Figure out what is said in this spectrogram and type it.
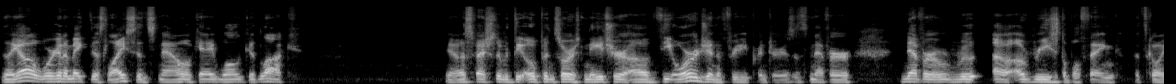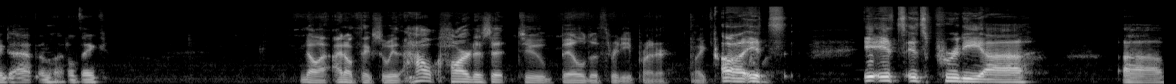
Like, oh, we're gonna make this license now. Okay, well, good luck. You know, especially with the open source nature of the origin of 3D printers, it's never, never a, re- a, reasonable thing that's going to happen. I don't think. No, I don't think so either. How hard is it to build a 3D printer? Like, Uh, it's it, it's it's pretty. Uh, uh,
